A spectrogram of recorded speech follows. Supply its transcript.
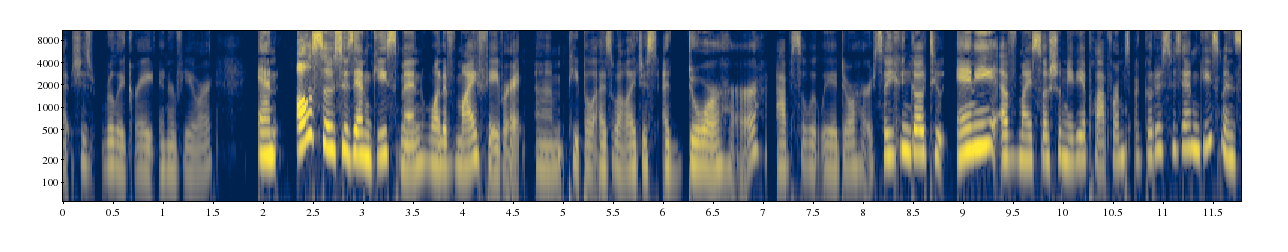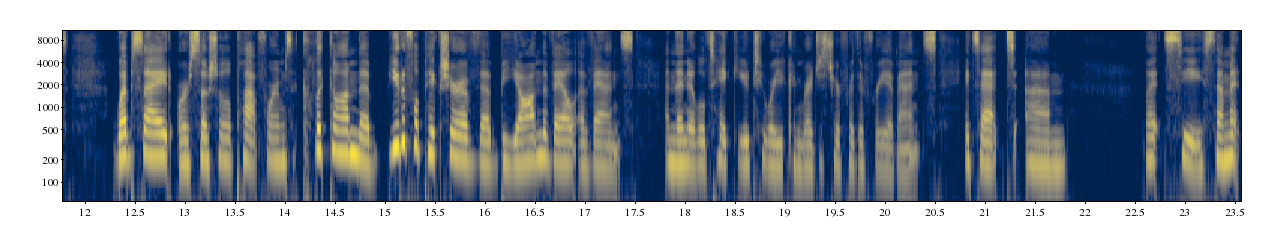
Uh, she's a really great interviewer. And also Suzanne Giesemann, one of my favorite um, people as well. I just adore her, absolutely adore her. So you can go to any of my social media platforms or go to Suzanne Giesemann's website or social platforms. Click on the beautiful picture of the Beyond the Veil events, and then it will take you to where you can register for the free events. It's at um, let's see, Summit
